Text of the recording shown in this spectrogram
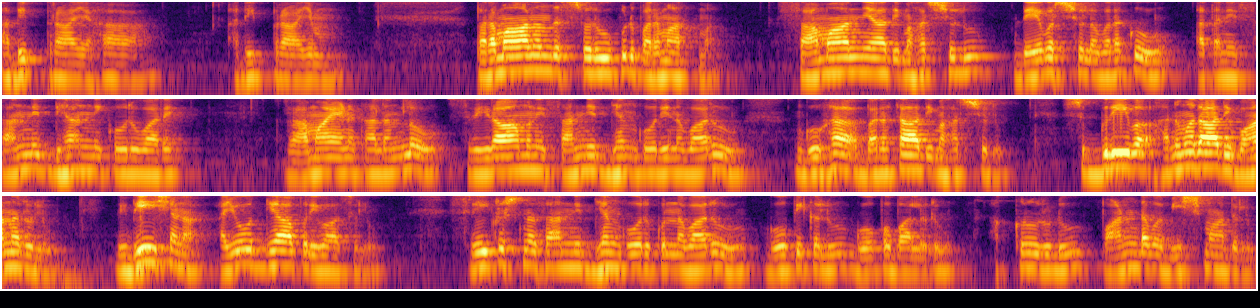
అభిప్రాయ. అభిప్రాయం. పరమానంద స్వరూపుడు పరమాత్మ. సామాన్యాది మహర్షులు దేవర్షుల వరకు అతని సాన్నిధ్యాన్ని కోరువారే. రామాయణ కాలంలో శ్రీరాముని సాన్నిధ్యం కోరిన వారు గుహ భరతాది మహర్షులు సుగ్రీవ హనుమదాది వానరులు. విభీషణ అయోధ్యాపురివాసులు శ్రీకృష్ణ సాన్నిధ్యం కోరుకున్నవారు గోపికలు గోపబాలురు అక్రూరుడు పాండవ భీష్మాదులు.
